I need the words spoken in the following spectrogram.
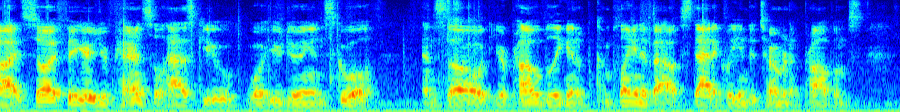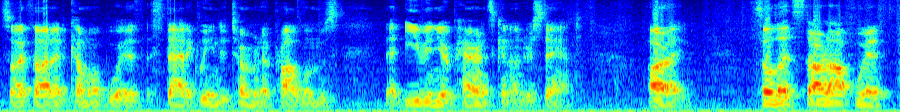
Hi, so I figured your parents will ask you what you're doing in school, and so you're probably going to complain about statically indeterminate problems. So I thought I'd come up with statically indeterminate problems that even your parents can understand. Alright, so let's start off with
